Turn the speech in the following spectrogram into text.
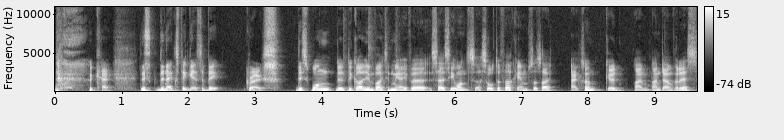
okay, this the next bit gets a bit gross. This one, the, the guy that invited me over says he wants us all to fuck him. So I was like, excellent, good. I'm I'm down for this.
